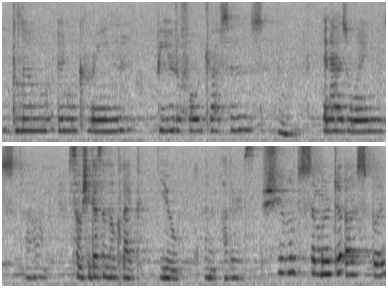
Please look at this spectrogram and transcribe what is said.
blue and green beautiful dresses Mm. and has wings. Uh-huh. So she doesn't look like you and others. She looks similar to us, but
